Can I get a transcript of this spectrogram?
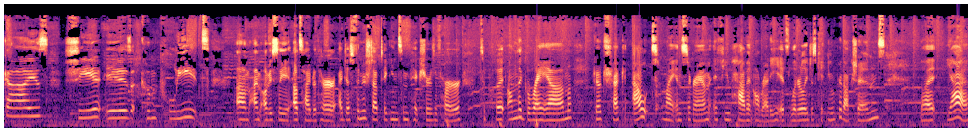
Guys, she is complete. Um, I'm obviously outside with her. I just finished up taking some pictures of her to put on the gram. Go check out my Instagram if you haven't already. It's literally just KitAndEva Productions. But yeah,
